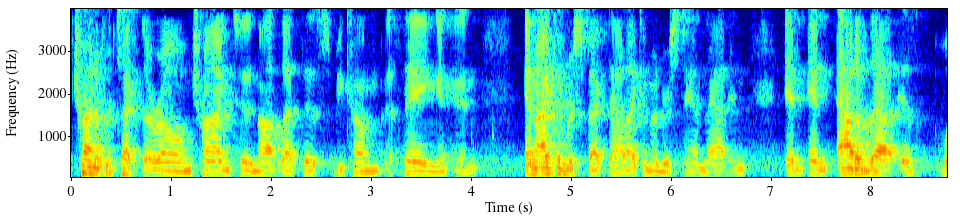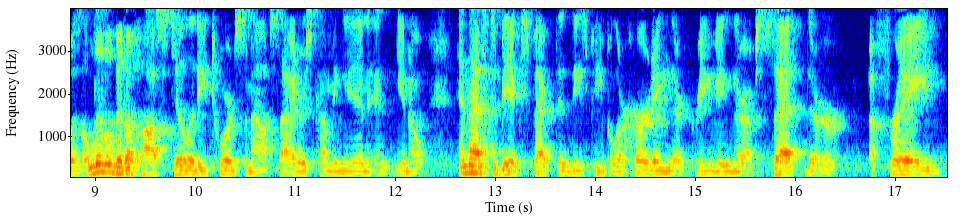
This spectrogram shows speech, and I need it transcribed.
Trying to protect their own. Trying to not let this become a thing. And and I can respect that. I can understand that. And and and out of that is was a little bit of hostility towards some outsiders coming in. And you know, and that's to be expected. These people are hurting. They're grieving. They're upset. They're afraid.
